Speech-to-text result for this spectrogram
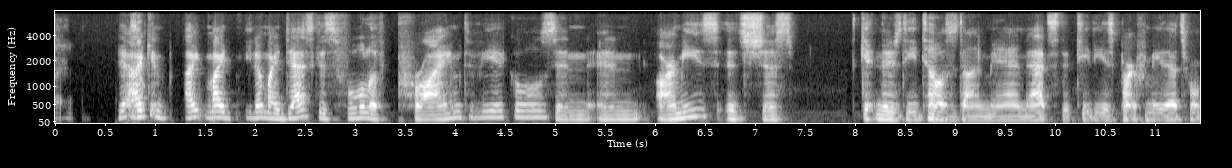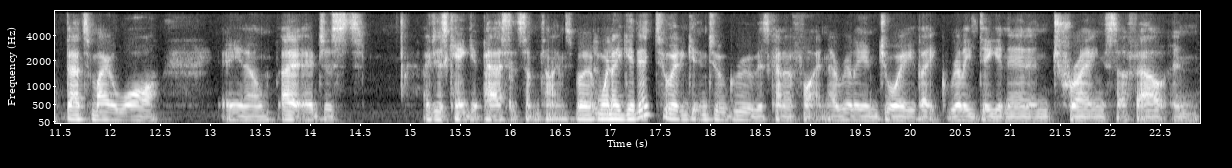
Yeah, I can. I my you know my desk is full of primed vehicles and and armies. It's just getting those details done, man. That's the tedious part for me. That's that's my wall. You know, I, I just I just can't get past it sometimes. But when I get into it and get into a groove, it's kind of fun. I really enjoy like really digging in and trying stuff out and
